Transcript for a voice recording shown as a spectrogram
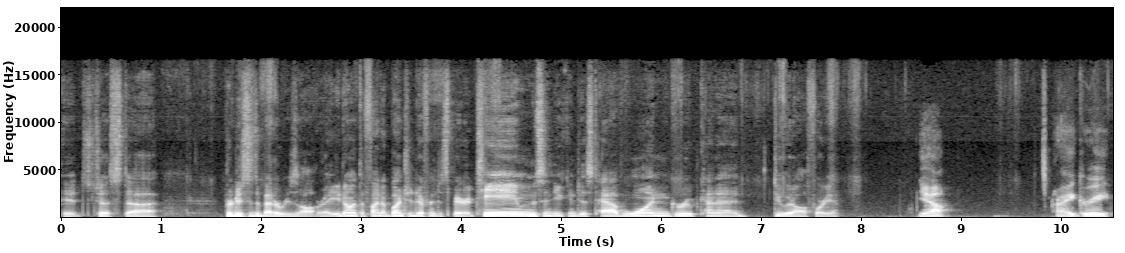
it's just uh, produces a better result, right? You don't have to find a bunch of different disparate teams, and you can just have one group kind of do it all for you. Yeah, I agree.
